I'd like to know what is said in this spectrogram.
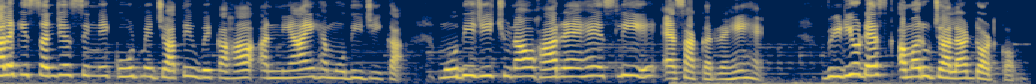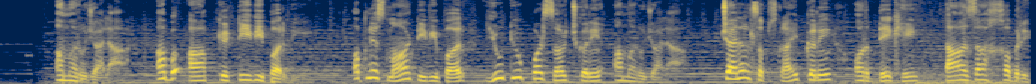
हालाँकि संजय सिंह ने कोर्ट में जाते हुए कहा, अन्याय है मोदी जी का। मोदी जी चुनाव हार रहे हैं, इसलिए ऐसा कर रहे हैं। Video desk Amar Ujala dot com. Amar Ujala, अब आपके टीवी पर भी। अपने स्मार्ट टीवी पर यूट्यूब पर सर्च करें अमर उजाला। चैनल सब्सक्राइब करें और देखें ताज़ा खबरें।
